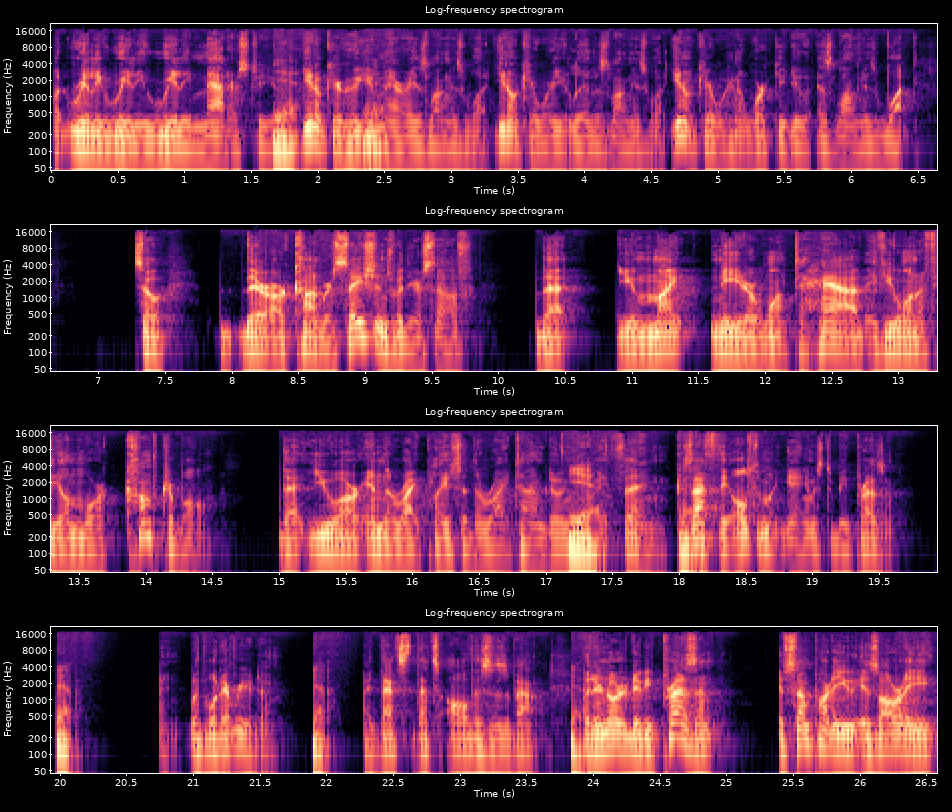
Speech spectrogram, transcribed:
What really, really, really matters to you? Yeah. You don't care who you Yeah. marry as long as what. You don't care where you live as long as what. You don't care what kind of work you do as long as what. So there are conversations with yourself that you might need or want to have if you want to feel more comfortable that you are in the right place at the right time doing Yeah. the right thing. Because that's the ultimate game is to be present Yeah. right, with whatever you're doing. Yeah. Right? That's that's all this is about. But in order to be present, if some part of you is already,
